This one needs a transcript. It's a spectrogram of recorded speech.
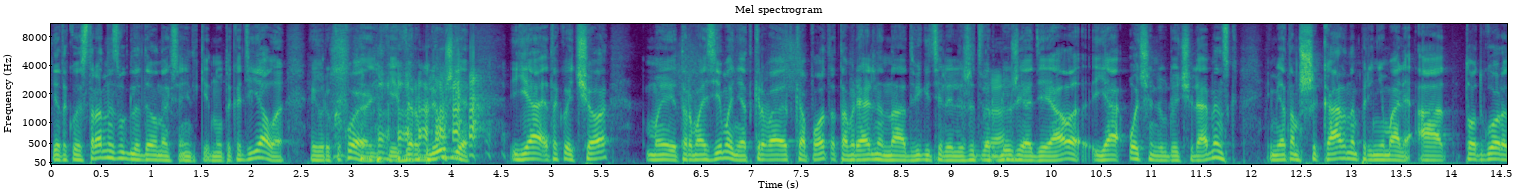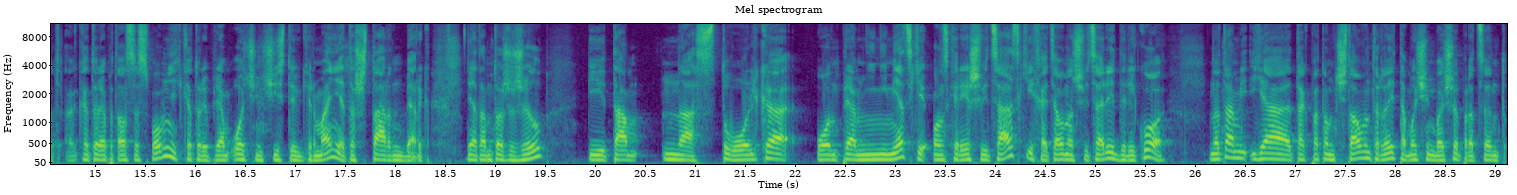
Я такой, странный звук для Деонекса. Они такие, ну так одеяло. Я говорю, какое? Они такие, верблюжье. Я такой, чё? Мы тормозим, они открывают капот, а там реально на двигателе лежит верблюжье одеяло. Я очень люблю Челябинск, и меня там шикарно принимали. А тот город, который я пытался вспомнить, который прям очень чистый в Германии, это Штарнберг. Я там тоже жил, и там настолько он прям не немецкий, он скорее швейцарский, хотя он от Швейцарии далеко. Но там я так потом читал в интернете, там очень большой процент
